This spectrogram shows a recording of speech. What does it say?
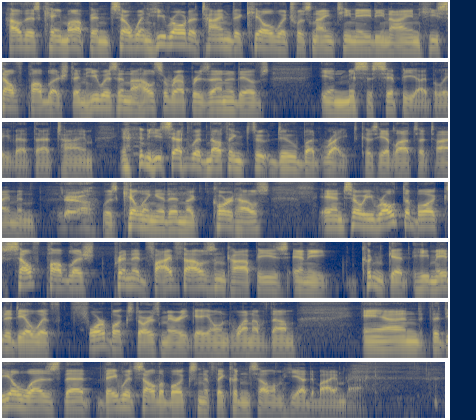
how this came up. And so when he wrote A Time to Kill, which was 1989, he self published and he was in the House of Representatives in Mississippi, I believe, at that time. And he said, with nothing to do but write, because he had lots of time and Yeah. was killing it in the courthouse. And so he wrote the book, self published, printed 5,000 copies, and he couldn't get, he made a deal with four bookstores. Mary Gay owned one of them. And the deal was that they would sell the books, and if they couldn't sell them, he had to buy them back.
